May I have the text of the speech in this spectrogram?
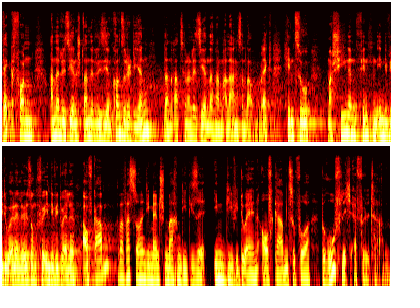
Weg von analysieren, standardisieren, konsolidieren, dann rationalisieren, dann haben alle Angst und laufen weg, hin zu Maschinen finden individuelle Lösungen für individuelle Aufgaben. Aber was sollen die Menschen machen, die diese individuellen Aufgaben zuvor beruflich erfüllt haben?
